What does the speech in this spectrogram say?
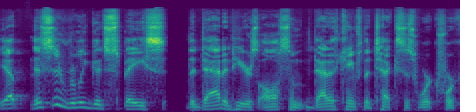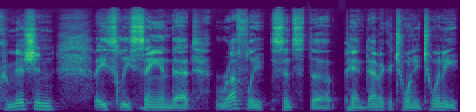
Yep, this is a really good space. The data here is awesome. The data came from the Texas Workforce Commission, basically saying that roughly since the pandemic of 2020,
